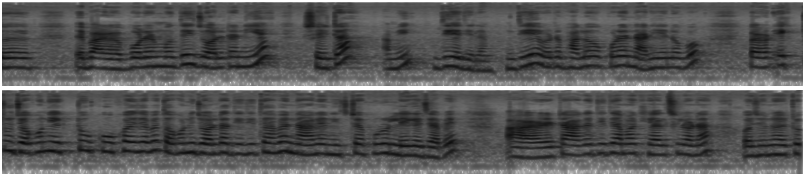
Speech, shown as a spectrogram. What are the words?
তো এবার বোলের মধ্যেই জলটা নিয়ে সেইটা আমি দিয়ে দিলাম। দিয়ে ওটা ভালো করে নাড়িয়ে নেব। কারণ একটু যখনই একটু কুক হয়ে যাবে তখনই জলটা দিয়ে দিতে হবে নাহলে নিচটা পুরো লেগে যাবে। আর এটা আগে দিতে আমার খেয়াল ছিল না, ওই জন্য একটু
